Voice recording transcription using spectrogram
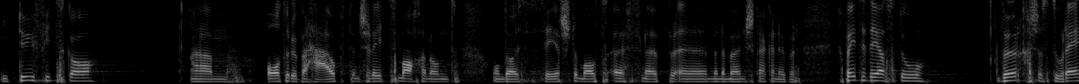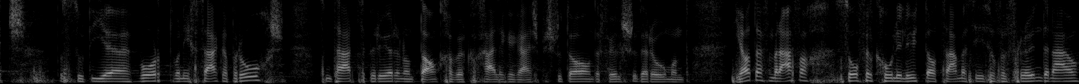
die Tiefe zu gehen ähm, oder überhaupt einen Schritt zu machen und, und uns das erste Mal zu öffnen äh, einem Menschen gegenüber. Ich bitte dich, dass du wirkst, dass du redest, dass du die Worte, die ich sage, brauchst, zum Herzen berühren und danke wirklich, Heiliger Geist, bist du da und erfüllst du den Raum. Und ja, dürfen wir einfach so viele coole Leute da zusammen sein, so viele Freunde auch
